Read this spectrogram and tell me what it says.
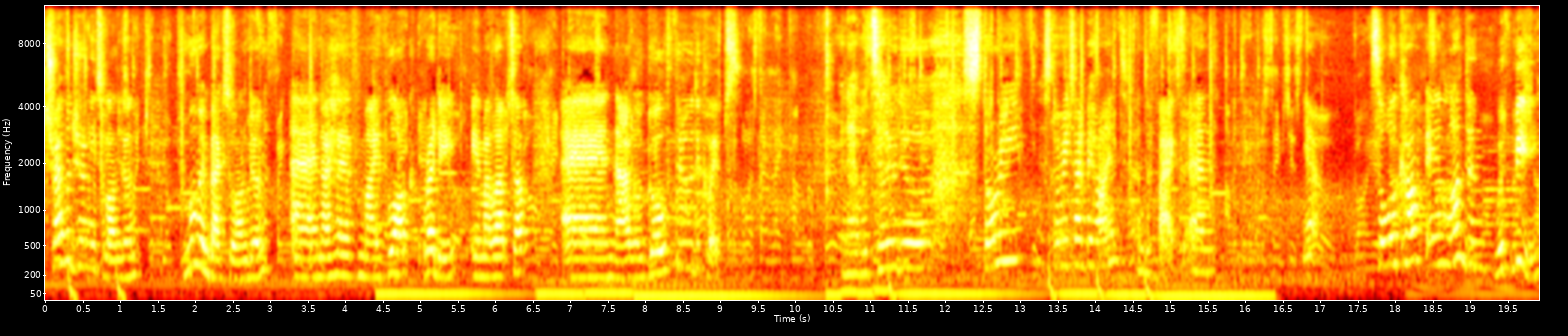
travel journey to London, moving back to London, and I have my vlog ready in my laptop, and I will go through the clips, and I will tell you the story, story time behind, and the fact, and yeah. So welcome in London with me.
